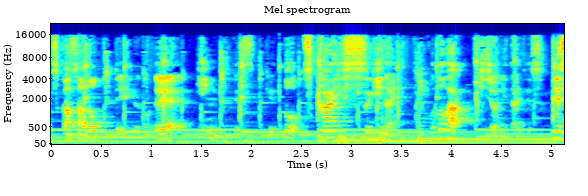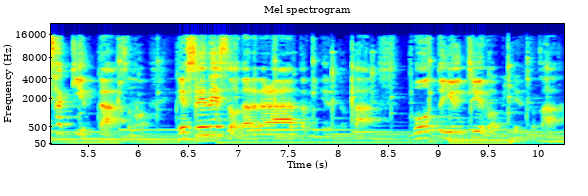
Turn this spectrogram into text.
司っているので、いいんですと使いすぎないっていうことが非常に大事です。で、さっき言った、その SNS をダラダラーと見てるとか、ぼーっと YouTube を見てるとか、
